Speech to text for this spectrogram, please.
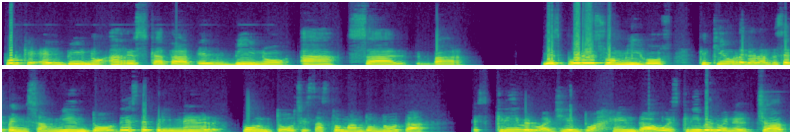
porque Él vino a rescatar, Él vino a salvar. Y es por eso, amigos, que quiero regalarte ese pensamiento de este primer punto. Si estás tomando nota, escríbelo allí en tu agenda o escríbelo en el chat.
